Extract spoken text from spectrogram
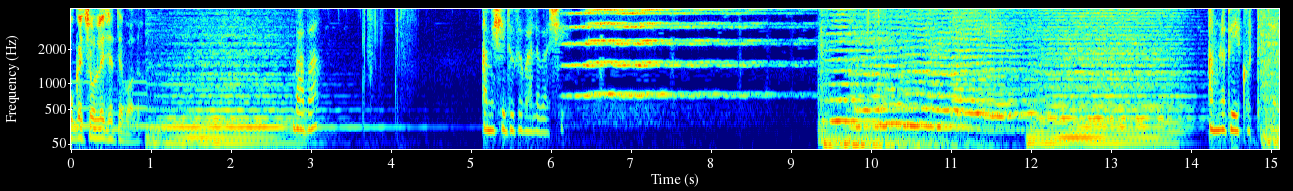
ওকে চলে যেতে বলো। বাবা আমি সিধুকে ভালোবাসি। বিয়ে করতে চাই।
